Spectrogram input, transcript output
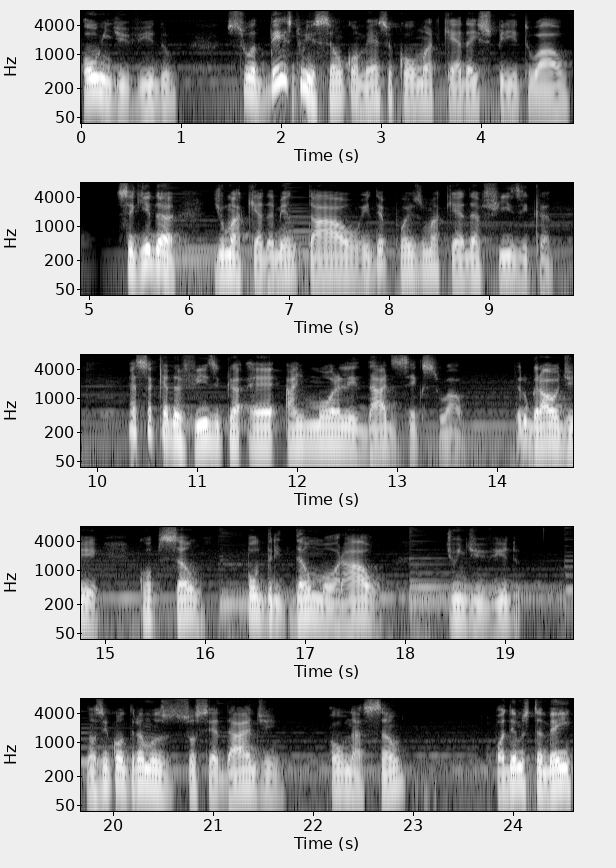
ou indivíduo. Sua destruição começa com uma queda espiritual, seguida de uma queda mental e depois uma queda física. Essa queda física é a imoralidade sexual, pelo grau de corrupção, podridão moral de um indivíduo. Nós encontramos sociedade ou nação. Podemos também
